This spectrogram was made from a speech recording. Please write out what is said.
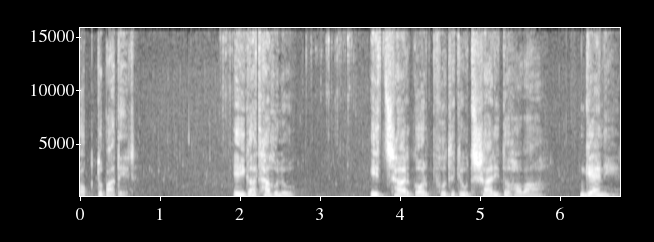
রক্তপাতের। এই গাথা হল ইচ্ছার গর্ভ থেকে উৎসারিত হওয়া জ্ঞানের।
